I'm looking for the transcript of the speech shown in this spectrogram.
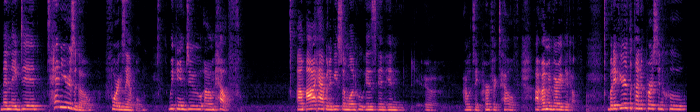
than they did 10 years ago, for example. We can do um, health. Um, I happen to be someone who is in, in uh, I would say perfect health. I'm in very good health. But if you're the kind of person who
